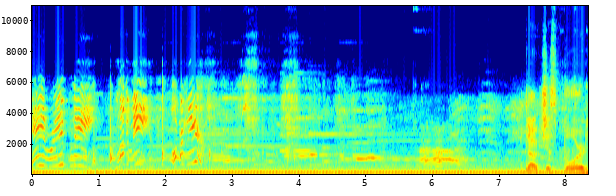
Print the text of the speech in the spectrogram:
Hey, Ripley! Look at me! Over here! Dog's just bored.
